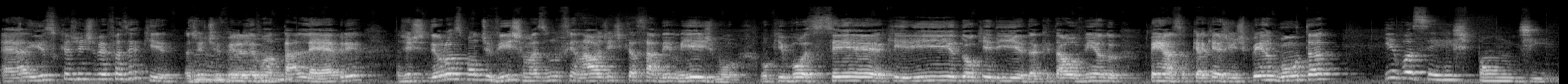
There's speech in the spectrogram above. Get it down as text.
é isso que a gente veio fazer aqui. A gente uhum. veio levantar lebre. A gente deu nosso ponto de vista, mas no final a gente quer saber mesmo o que você, querido ou querida, que está ouvindo, pensa. Porque aqui a gente pergunta. E você responde.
